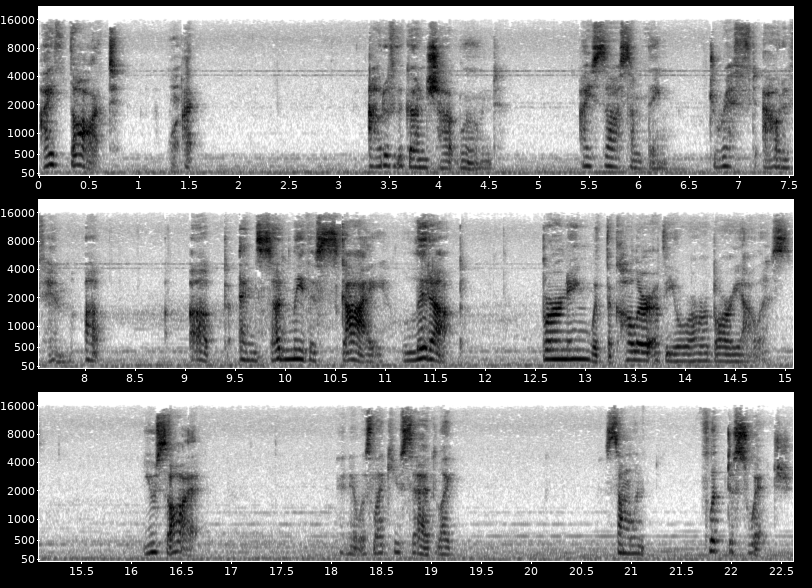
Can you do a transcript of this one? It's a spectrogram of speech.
I thought what? I- out of the gunshot wound, I saw something drift out of him, up, up, and suddenly the sky lit up, burning with the color of the aurora borealis. You saw it. And it was like you said, like someone flipped a switch.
